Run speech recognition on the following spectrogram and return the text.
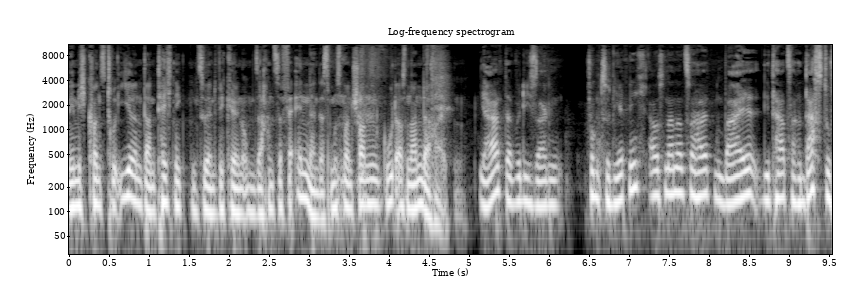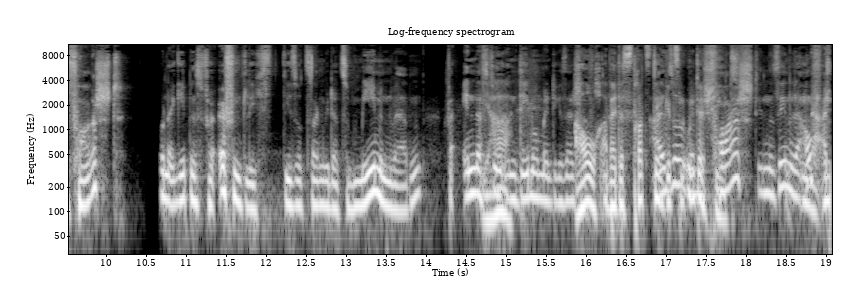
nämlich konstruierend dann Techniken zu entwickeln, um Sachen zu verändern. Das muss man schon gut auseinanderhalten. Ja, da würde ich sagen, funktioniert nicht auseinanderzuhalten, weil die Tatsache, dass du forscht und Ergebnisse veröffentlichst, die sozusagen wieder zu Memen werden, veränderst Ja, du in dem Moment die Gesellschaft. Auch, aber das trotzdem also, gibt's einen Unterschied. du forscht im Sinne der Aufklärung,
